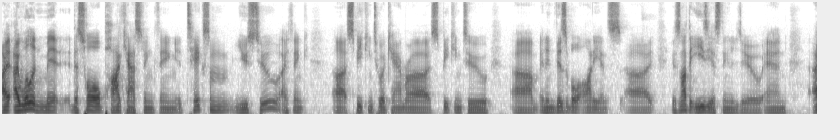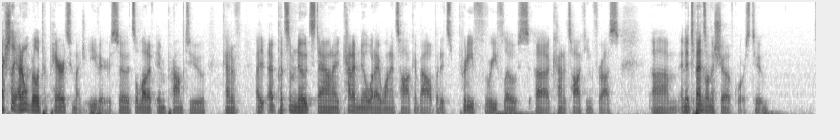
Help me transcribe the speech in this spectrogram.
I, I, will admit this whole podcasting thing, it takes some used to. I think uh, speaking to a camera, speaking to um, an invisible audience uh, is not the easiest thing to do. And actually i don't really prepare too much either so it's a lot of impromptu kind of i, I put some notes down i kind of know what i want to talk about but it's pretty free flow uh, kind of talking for us. Um, and it depends on the show of course too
